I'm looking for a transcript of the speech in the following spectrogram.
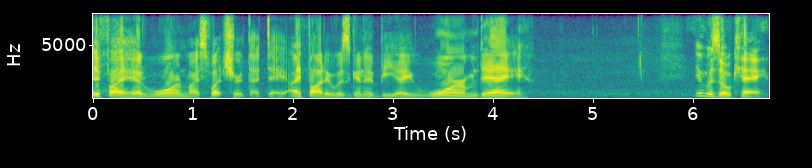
if I had worn my sweatshirt that day. I thought it was going to be a warm day. It was okay,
